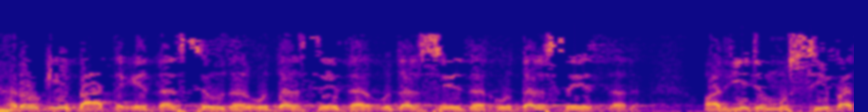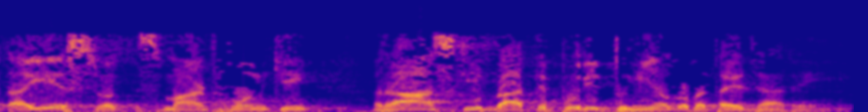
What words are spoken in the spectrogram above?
گھروں کی بات ادھر سے ادھر ادھر سے ادھر ادھر سے ادھر ادھر سے ادھر۔ اور یہ جو مصیبت آئی ہے اس وقت اسمارٹ فون کی، راز کی باتیں پوری دنیا کو بتائی جا رہی ہیں۔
